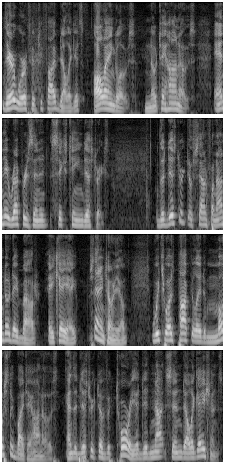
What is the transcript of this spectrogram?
There were 55 delegates, all Anglos, no Tejanos, and they represented 16 districts. The district of San Fernando de Béxar, aka San Antonio, which was populated mostly by Tejanos, and the district of Victoria did not send delegations.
